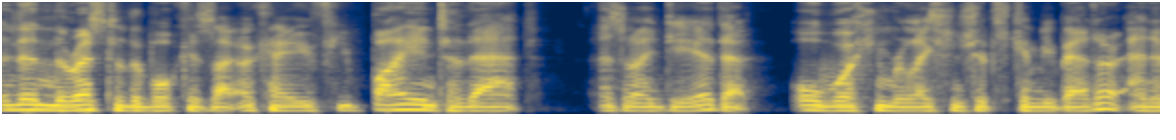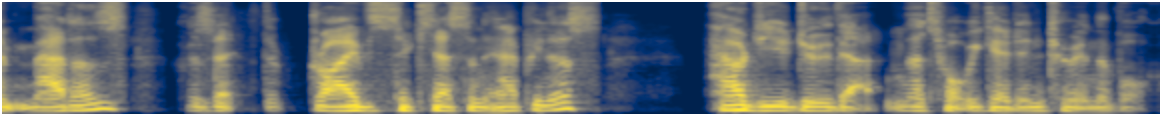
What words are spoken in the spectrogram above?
And then the rest of the book is like, okay, if you buy into that as an idea that all working relationships can be better and it matters because that, that drives success and happiness, how do you do that? And that's what we get into in the book.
